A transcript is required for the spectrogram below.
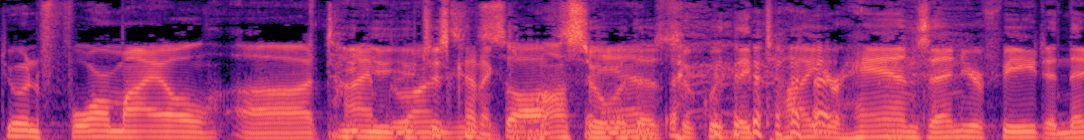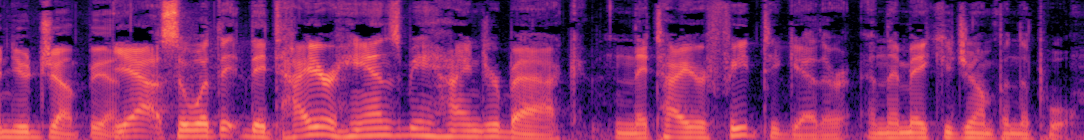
Doing four mile uh, you, timed you, you runs just kind of gloss over sand. this. So they tie your hands and your feet, and then you jump in. Yeah, so what they, they tie your hands behind your back and they tie your feet together and they make you jump in the pool.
